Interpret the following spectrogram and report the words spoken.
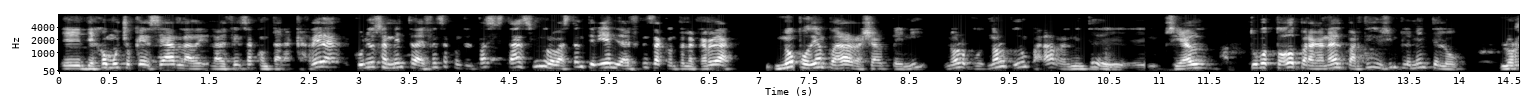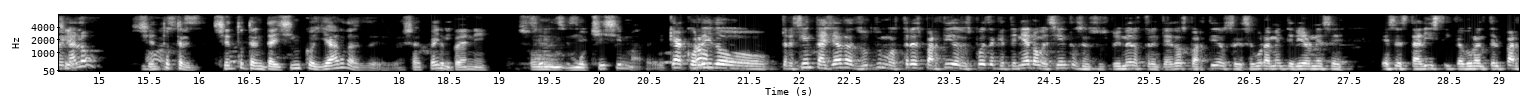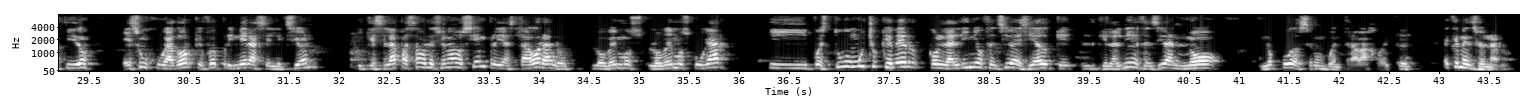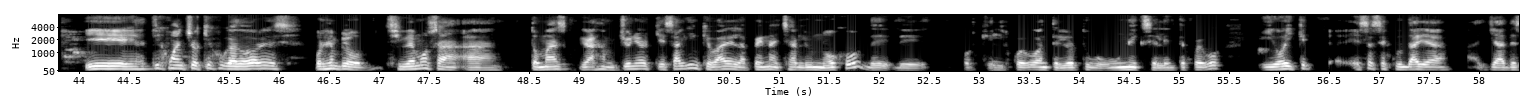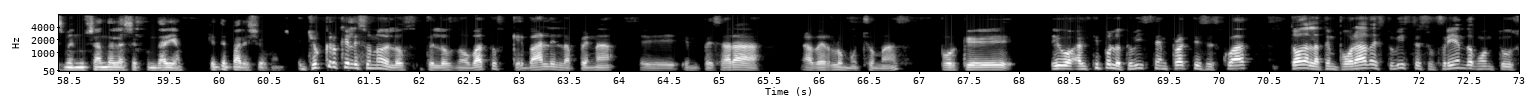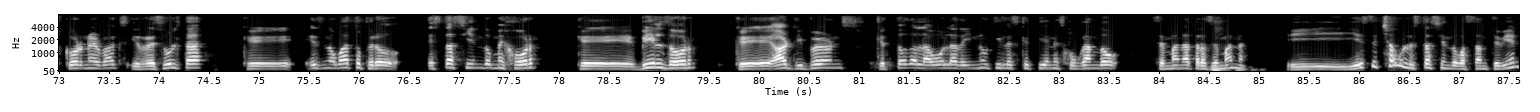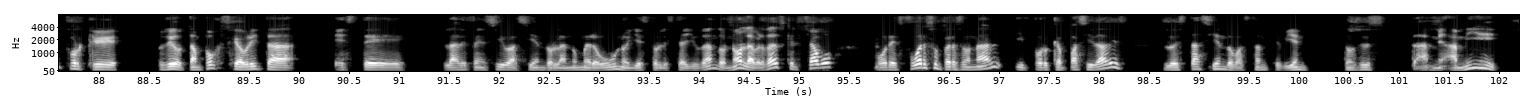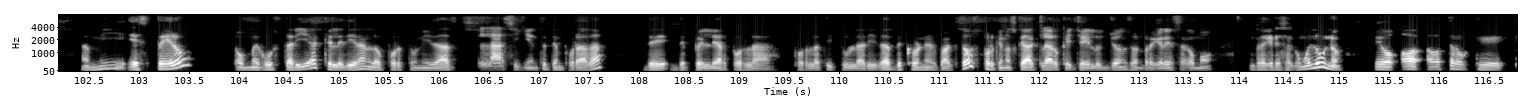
eh, dejó mucho que desear la, la, defensa contra la carrera. Curiosamente, la defensa contra el pase está haciéndolo bastante bien y la defensa contra la carrera no podían parar a Rashad Penny, no lo, no lo pudieron parar realmente. Eh, Seattle tuvo todo para ganar el partido y simplemente lo, lo regaló. 135 yardas de Rashad Penny. Penny. Son muchísimas. Que ha corrido 300 yardas en los últimos tres partidos después de que tenía 900 en sus primeros 32 partidos. seguramente vieron ese, esa estadística durante el partido. Es un jugador que fue primera selección y que se le ha pasado lesionado siempre y hasta ahora lo, lo, vemos, lo vemos jugar y pues tuvo mucho que ver con la línea ofensiva de Seattle, que, que la línea defensiva no, no pudo hacer un buen trabajo, hay que, hay que mencionarlo. Y a ti, Juancho, ¿qué jugadores? Por ejemplo, si vemos a, a Tomás Graham Jr., que es alguien que vale la pena echarle un ojo, de, de, porque el juego anterior tuvo un excelente juego, y hoy que esa secundaria, ya desmenuzando la secundaria, ¿qué te pareció, Juancho? Yo creo que él es uno de los, de los novatos que vale la pena eh, empezar a, a verlo mucho más, porque digo, al tipo lo tuviste en Practice Squad toda la temporada, estuviste sufriendo con tus cornerbacks y resulta que es novato, pero está siendo mejor que Bildor, que Artie Burns, que toda la bola de inútiles que tienes jugando semana tras semana. Y este chavo lo está haciendo bastante bien porque, pues digo, tampoco es que ahorita esté la defensiva siendo la número uno y esto le esté ayudando. No, la verdad es que el chavo por esfuerzo personal y por capacidades lo está haciendo bastante bien. Entonces, a mí, a mí, espero o me gustaría que le dieran la oportunidad la siguiente temporada de, pelear por la, por la titularidad de Cornerback 2, porque nos queda claro que Jalen Johnson regresa como, regresa como el 1. Pero otro que,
